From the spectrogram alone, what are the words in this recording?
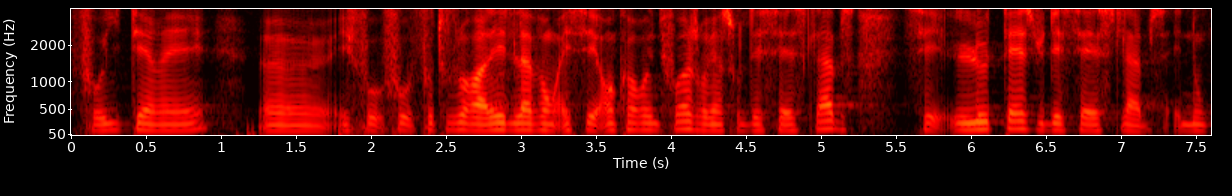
faut itérer. Euh, il faut, faut, faut, toujours aller de l'avant. Et c'est encore une fois, je reviens sur le DCS Labs, c'est le test du DCS Labs. Et donc,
